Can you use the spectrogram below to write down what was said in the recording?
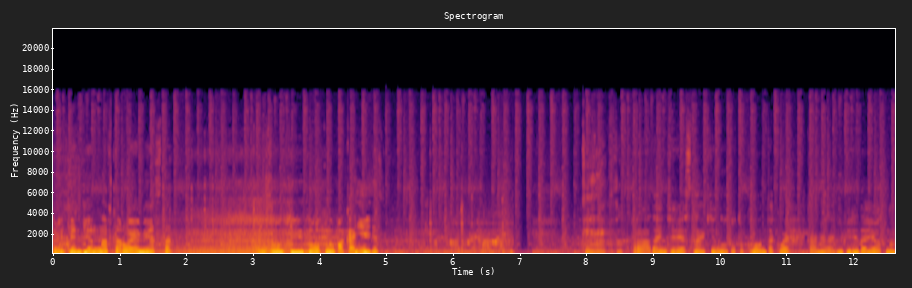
Претендент на второе место. Звуки идут, но пока едет. Так, тут правда интересное кино. Тут уклон такой, камера не передает, но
